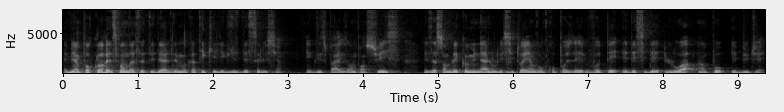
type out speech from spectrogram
Eh bien, pour correspondre à cet idéal démocratique, il existe des solutions. Il existe par exemple en Suisse les assemblées communales où les citoyens vont proposer, voter et décider loi, impôts et budget.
